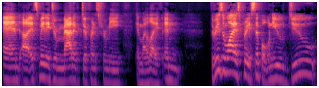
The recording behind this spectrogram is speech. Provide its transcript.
and uh, it's made a dramatic difference for me in my life. And the reason why is pretty simple. When you do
